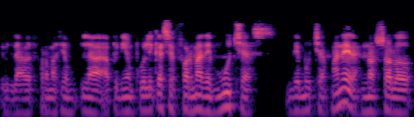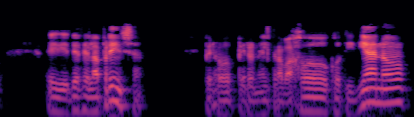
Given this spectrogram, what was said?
la formación, la opinión pública se forma de muchas, de muchas maneras, no solo eh, desde la prensa, pero, pero en el trabajo cotidiano,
